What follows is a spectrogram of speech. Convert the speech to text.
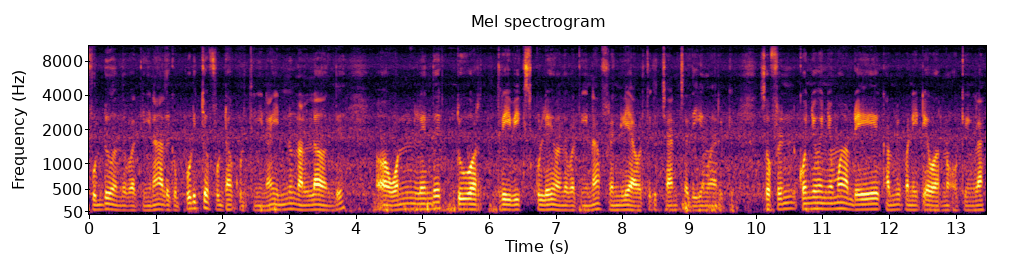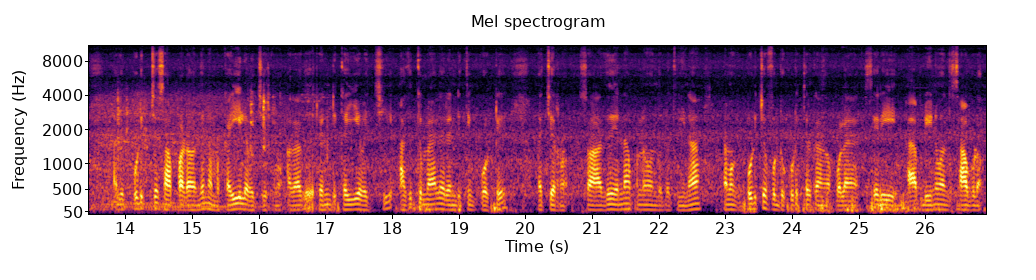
ஃபுட்டு வந்து பார்த்திங்கன்னா அதுக்கு பிடிச்ச ஃபுட்டாக கொடுத்தீங்கன்னா இன்னும் நல்லா வந்து ஒன்லேருந்து டூ ஆர் த்ரீ வீக்ஸ்க்குள்ளேயே வந்து பார்த்திங்கன்னா ஃப்ரெண்ட்லி ஆகிறதுக்கு சான்ஸ் அதிகமாக இருக்குது ஸோ ஃப்ரெண்ட் கொஞ்சம் கொஞ்சமாக அப்படியே கம்மி பண்ணிகிட்டே வரணும் ஓகேங்களா? அது பிடிச்ச சாப்பாடை வந்து நம்ம கையில் வச்சுருக்கணும். அதாவது ரெண்டு கையை வச்சு அதுக்கு மேலே ரெண்டுத்தையும் போட்டு வச்சிடணும் ஸோ அது என்ன பண்ணும் வந்து பார்த்திங்கன்னா நமக்கு பிடிச்ச ஃபுட்டு கொடுத்துருக்காங்க போல் சரி அப்படின்னு வந்து சாப்பிடும்.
